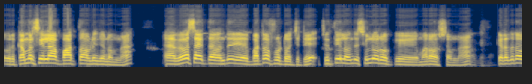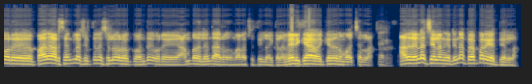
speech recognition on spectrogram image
ஒரு கமர்ஷியலா பார்த்தோம் அப்படின்னு சொன்னோம்னா விவசாயத்தை வந்து பட்டர் ஃப்ரூட் வச்சுட்டு சுத்தியில வந்து சில்வர் ஓக்கு மரம் வச்சோம்னா. கிட்டத்தட்ட ஒரு பதினாறு சென்ட்ல சுத்திலும் சில்வர் ஓக்கு வந்து ஒரு ஐம்பதுல இருந்து அறுபது மரம் சுத்தில வைக்கலாம். வேலிக்காக வைக்கிறது நம்ம வச்சிடலாம். அதுல என்ன செய்யலாம்னு கேட்டீங்கன்னா பெப்பர் ஏத்திடலாம்.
